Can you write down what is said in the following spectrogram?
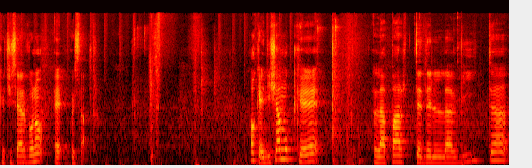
Che ci servono e quest'altro. Ok, diciamo che la parte della vita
